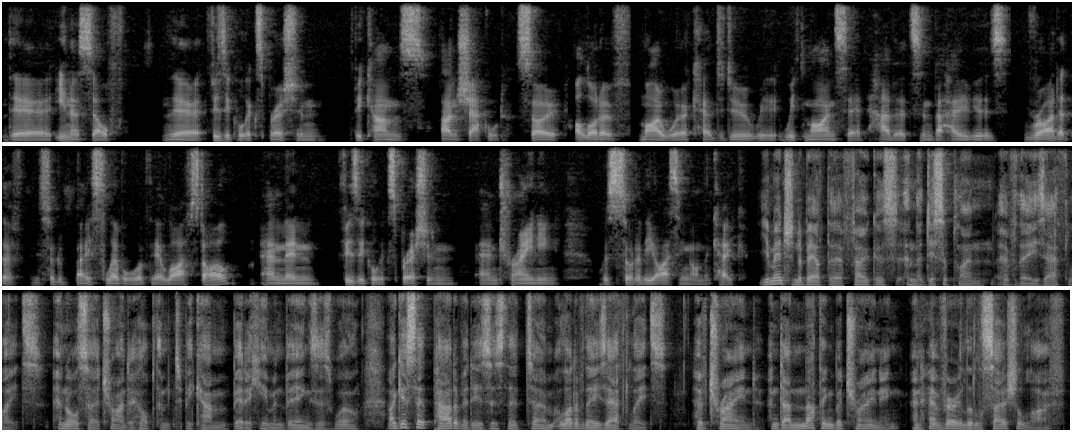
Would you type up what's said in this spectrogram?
their inner self, their physical expression becomes unshackled. So a lot of my work had to do with, with mindset, habits, and behaviors right at the sort of base level of their lifestyle. And then physical expression and training was sort of the icing on the cake. You mentioned about the focus and the discipline of these athletes, and also trying to help them to become better human beings as well. I guess that part of it is is that um, a lot of these athletes have trained and done nothing but training and have very little social life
